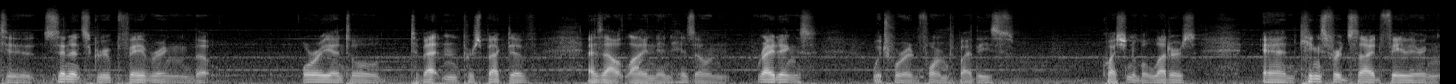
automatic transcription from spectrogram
to Sinnett's group favoring the Oriental Tibetan perspective as outlined in his own writings, which were informed by these questionable letters, and Kingsford's side favoring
